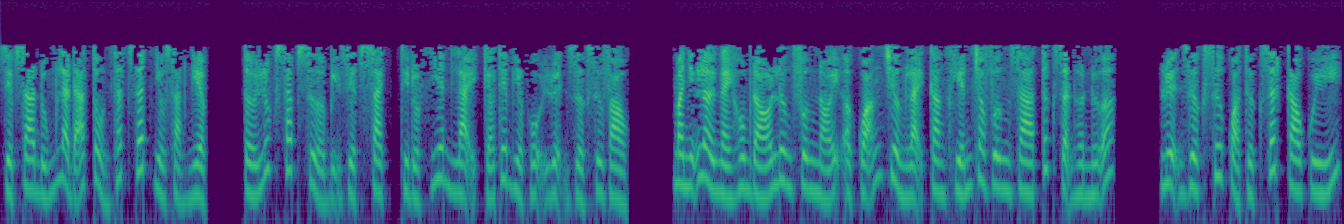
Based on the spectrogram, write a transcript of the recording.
diệp gia đúng là đã tổn thất rất nhiều sản nghiệp, tới lúc sắp sửa bị diệt sạch thì đột nhiên lại kéo thêm hiệp hội luyện dược sư vào. Mà những lời ngày hôm đó Lương Phương nói ở quãng trường lại càng khiến cho Vương gia tức giận hơn nữa. Luyện dược sư quả thực rất cao quý,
